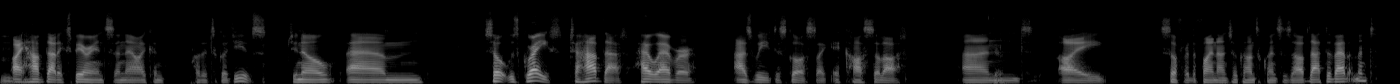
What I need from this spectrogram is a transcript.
Hmm. I have that experience and now I can put it to good use. Do you know? Um, so it was great to have that. However, as we discussed, like it costs a lot. And I suffer the financial consequences of that development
